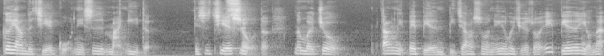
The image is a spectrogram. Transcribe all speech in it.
各样的结果你是满意的，你是接受的。那么就当你被别人比较的时候，你也会觉得说，诶，别人有那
